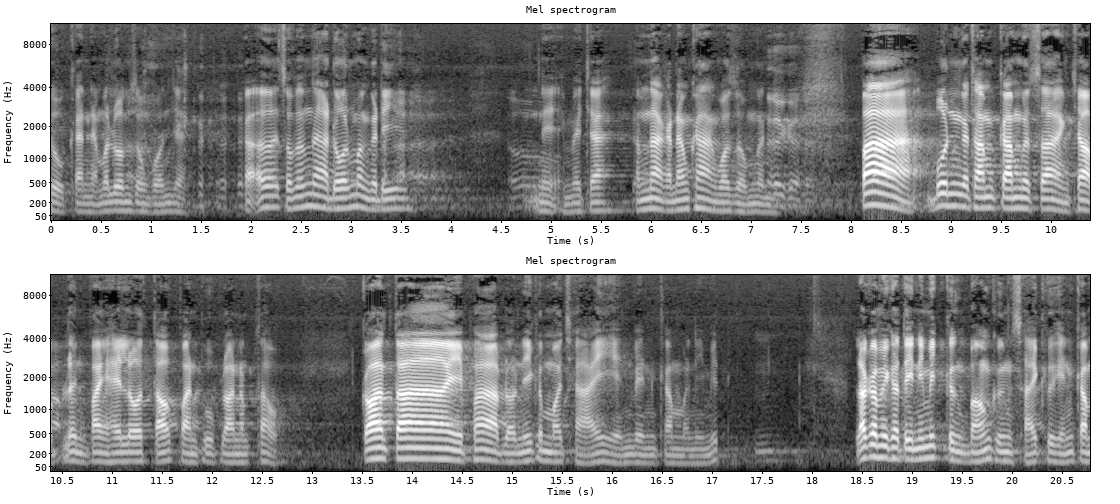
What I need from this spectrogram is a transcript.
ถูกกันเนี่ยมารวมส่งผลจ้ะก็เออสมน้ำหน้าโดนมั่งก็ดี นี่เห็นไหมจ๊ะน้ำหน้ากับน้ำข้างผสมกันป้าบุญก็ทำกรรมก็สร้างชอบเล่นไปไฮโลเต๋าปั่นปูปลาน้ำเต้า ก่อนตายภาพเหล่านี้ก็มาฉายเห็นเป็นกรรมนิมิต แล้วก็มีคตินิมิตกึ่งหมองกึ่งสายคือเห็นกรรม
